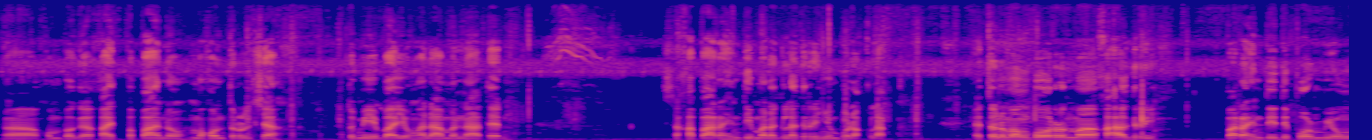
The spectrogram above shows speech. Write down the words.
ah, kumbaga kahit papano makontrol siya. Tumibay yung halaman natin. Saka para hindi malaglag rin yung bulaklak. Ito namang boron mga kaagri para hindi deform yung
